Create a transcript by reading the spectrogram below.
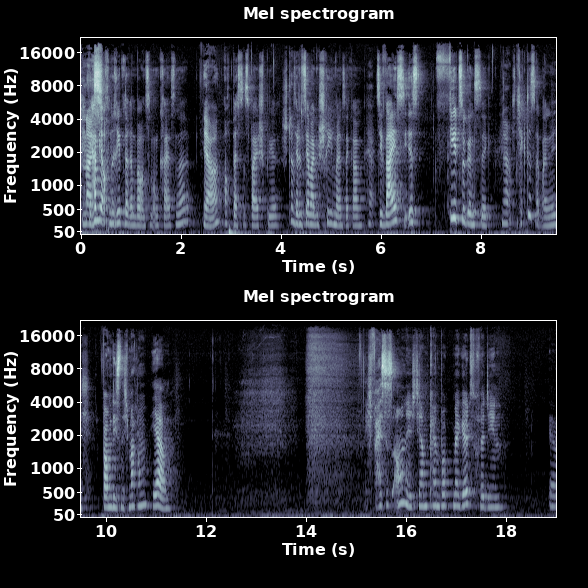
nice. Wir haben ja auch eine Rednerin bei uns im Umkreis, ne? Ja. Auch bestes Beispiel. Stimmt. Sie hat uns ja mal geschrieben bei Instagram. Ja. Sie weiß, sie ist viel zu günstig. Ja. Ich check das aber nicht. Warum die es nicht machen? Ja. Ich weiß es auch nicht. Die haben keinen Bock mehr Geld zu verdienen. Ja.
